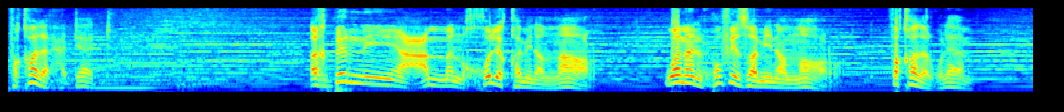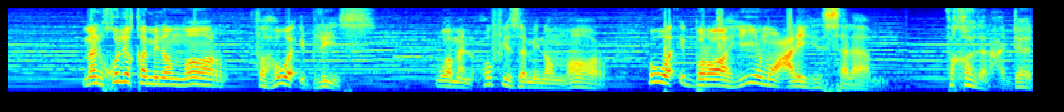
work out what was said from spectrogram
فقال الحجاج أخبرني عمن خلق من النار ومن حفظ من النار. فقال الغلام من خلق من النار فهو إبليس ومن حفظ من النار هو إبراهيم عليه السلام. فقال الحجاج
